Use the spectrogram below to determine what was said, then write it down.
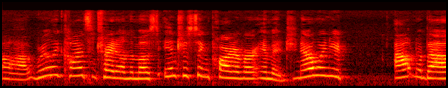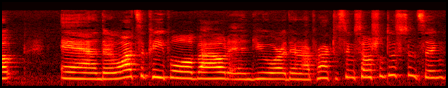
uh, really concentrate on the most interesting part of our image. You know when you're out and about and there are lots of people about and you are they're not practicing social distancing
